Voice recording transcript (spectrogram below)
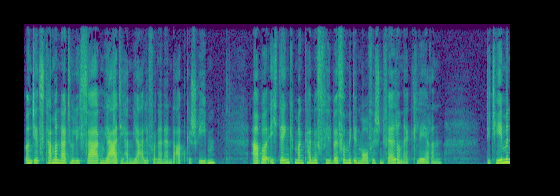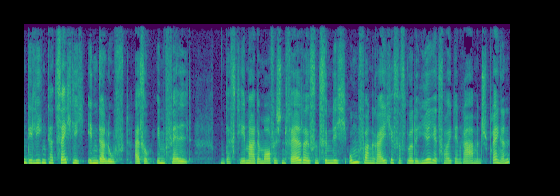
Und jetzt kann man natürlich sagen, ja, die haben ja alle voneinander abgeschrieben. Aber ich denke, man kann das viel besser mit den morphischen Feldern erklären. Die Themen, die liegen tatsächlich in der Luft, also im Feld. Das Thema der morphischen Felder ist ein ziemlich umfangreiches, das würde hier jetzt heute den Rahmen sprengen.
